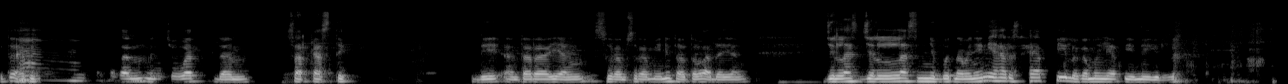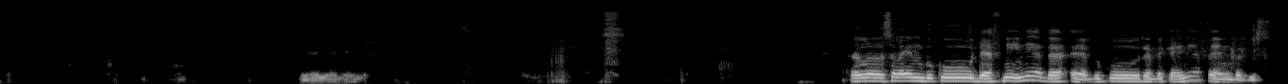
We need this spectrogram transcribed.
itu happy hmm. mencuat dan sarkastik di antara yang suram-suram ini tahu-tahu ada yang jelas-jelas menyebut namanya ini harus happy loh kamu lihat ini gitu. Ya, ya, ya, ya. Kalau selain buku Daphne ini ada eh buku Rebecca ini apa yang bagus?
